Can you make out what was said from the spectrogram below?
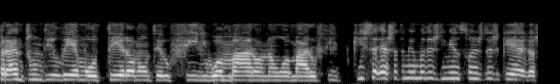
perante um dilema, ou ter ou não ter o filho, amar ou não amar o filho, porque isto, esta também é uma das dimensões das guerras,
